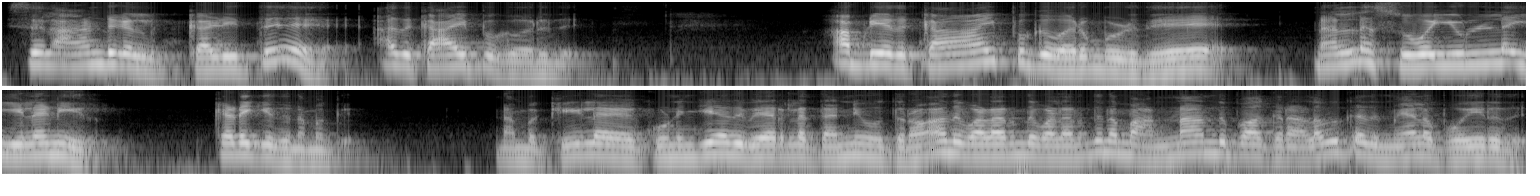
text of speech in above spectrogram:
சில ஆண்டுகள் கழித்து அது காய்ப்புக்கு வருது. அப்படி அது காய்ப்புக்கு வரும்பொழுது நல்ல சுவையுள்ள இளநீர் கிடைக்குது நமக்கு. நம்ம கீழே குனிஞ்சு அது வேரில் தண்ணி ஊற்றுறோம் அது வளர்ந்து வளர்ந்து நம்ம அண்ணாந்து பார்க்குற அளவுக்கு அது மேலே போயிடுது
